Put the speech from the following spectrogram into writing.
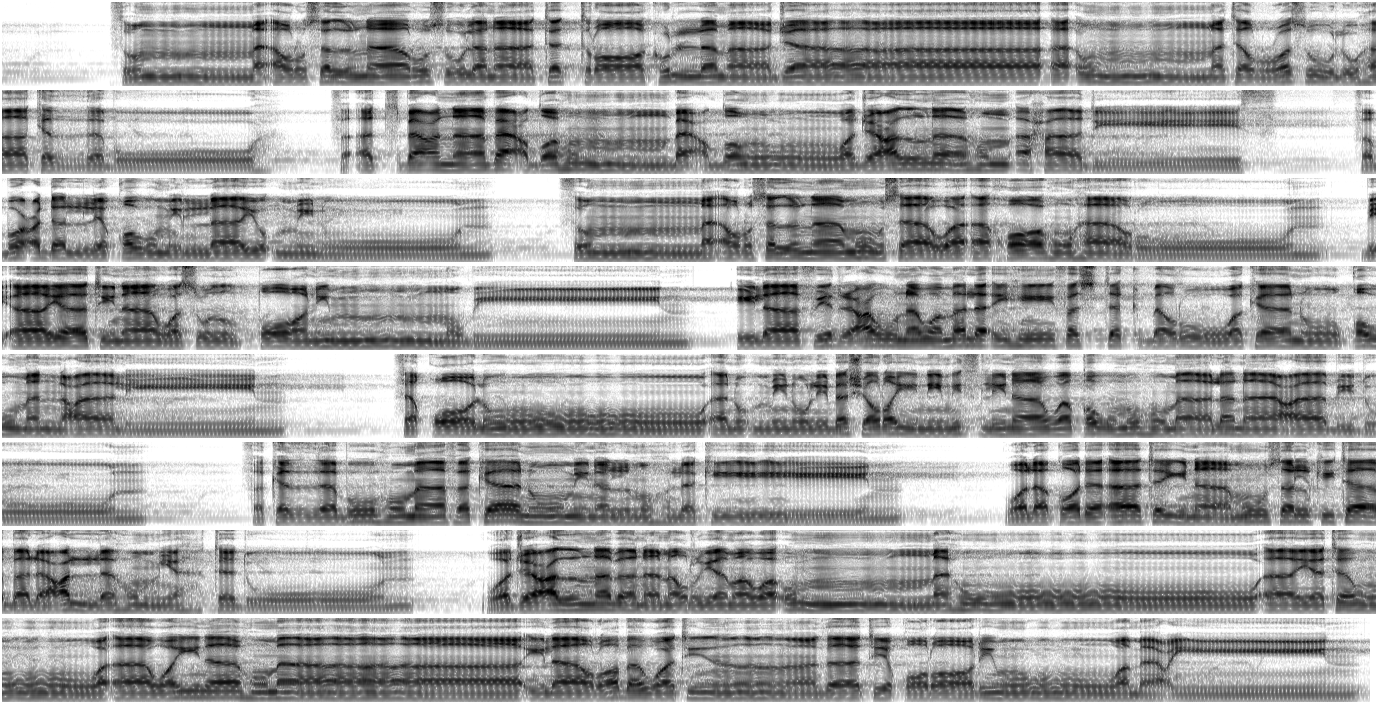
ثم أرسلنا رسلنا تترى كلما جاء أمة رسولها كذبوه فأتبعنا بعضهم بعضا وجعلناهم أحاديث فبعدا لقوم لا يؤمنون ثم أرسلنا موسى وأخاه هارون بآياتنا وسلطان مبين. إلى فرعون وملئه فاستكبروا وكانوا قوما عالين. فقالوا انومن لبشرين مثلنا وقومهما لنا عابدون. فكذبوهما فكانوا من المهلكين. ولقد آتينا موسى الكتاب لعلهم يهتدون. وجعلنا ابن مريم وأمه آية وآويناهما إلى ربوة ذات قرار ومعين.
